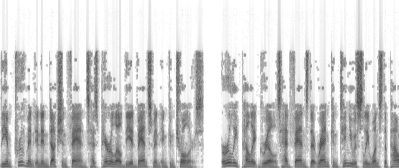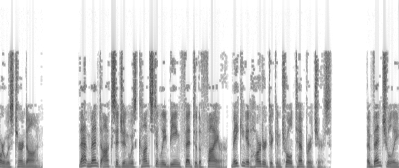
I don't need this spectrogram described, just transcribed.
The improvement in induction fans has paralleled the advancement in controllers. Early pellet grills had fans that ran continuously once the power was turned on. That meant oxygen was constantly being fed to the fire, making it harder to control temperatures. Eventually,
